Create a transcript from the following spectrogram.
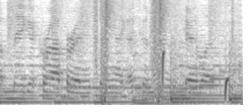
a mega crop or anything. I, I couldn't really care less.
